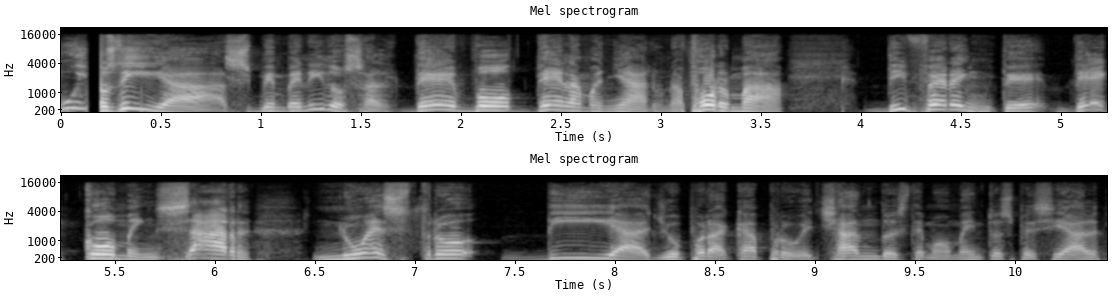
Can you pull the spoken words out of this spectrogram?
Buenos días, bienvenidos al Devo de la Mañana, una forma diferente de comenzar nuestro día. Yo por acá aprovechando este momento especial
